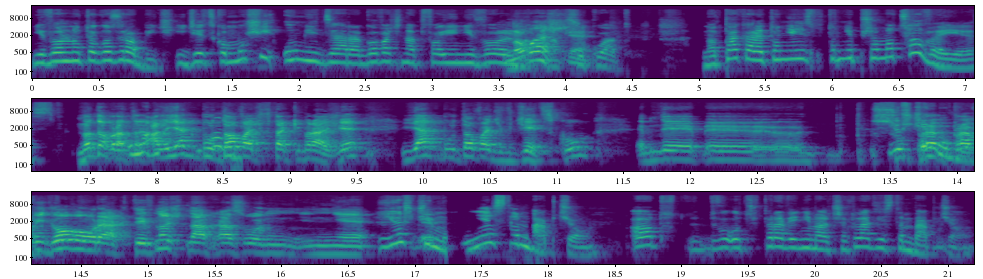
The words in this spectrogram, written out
Nie wolno tego zrobić i dziecko musi umieć zareagować na twoje nie wolno No właśnie. na przykład. No tak, ale to nie jest, to nie przemocowe jest. No dobra, to, No, ale jak no. budować w takim razie, jak budować w dziecku e, e, pra, mówię. prawidłową reaktywność na hasło nie. Już ci mówię, jestem babcią. Od od prawie niemal trzech lat jestem babcią.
